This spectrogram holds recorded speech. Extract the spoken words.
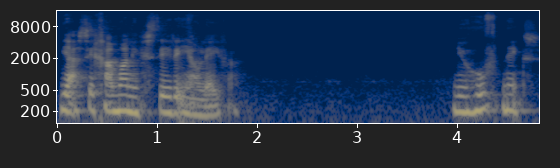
ja, zich gaan manifesteren in jouw leven. Je hoeft niks.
